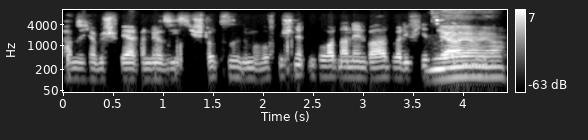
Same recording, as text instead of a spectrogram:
haben sich ja beschwert, wenn du siehst, die Stutzen sind immer aufgeschnitten worden an den Waden, weil die viel zu Ja, eng ja, ja.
